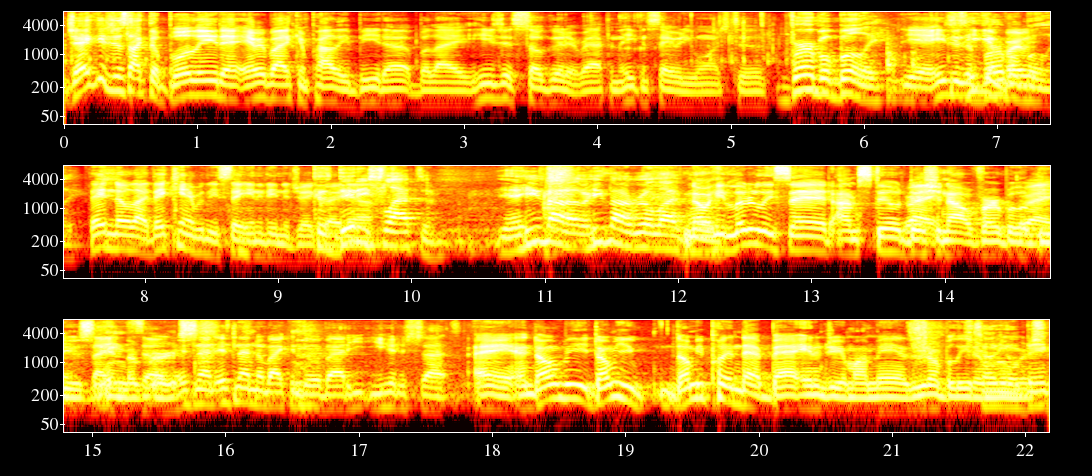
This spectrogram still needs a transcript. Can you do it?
Jake is just like the bully that everybody can probably beat up, but like he's just so good at rapping that he can say what he wants to. Verbal bully. Yeah, he's just a he can verbal verbally- bully. They know like they can't really say anything to Drake Because right Diddy now. slapped him. Yeah, he's not a he's not a real life. No, bully. he literally said, "I'm still Right. dishing out verbal Right, abuse like, in the so verse." It's not it's not nobody can do about it. You, you hear the shots. Hey, and don't be don't be don't be putting that bad energy in my man's. We don't believe in rumors. Tell your rumors. big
